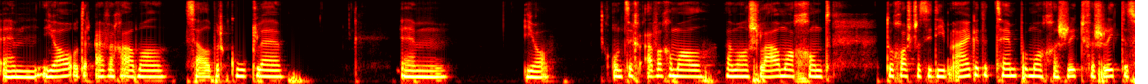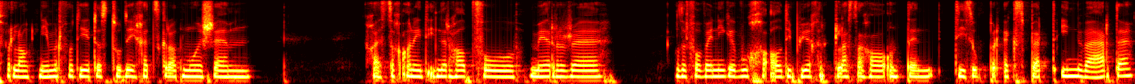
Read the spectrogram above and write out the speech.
Ähm, ja, oder einfach auch mal selber googlen. Ähm, ja, und sich einfach mal, einmal schlau machen und du kannst das in deinem eigenen Tempo machen, Schritt für Schritt. Das verlangt niemand von dir, dass du dich jetzt gerade musst, ähm, ich weiß doch auch nicht, innerhalb von mehreren oder von wenigen Wochen all die Bücher gelesen haben und dann die super Expertin werden.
